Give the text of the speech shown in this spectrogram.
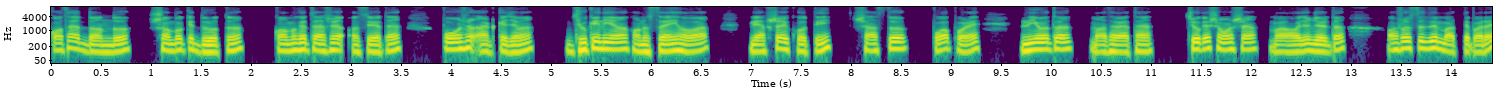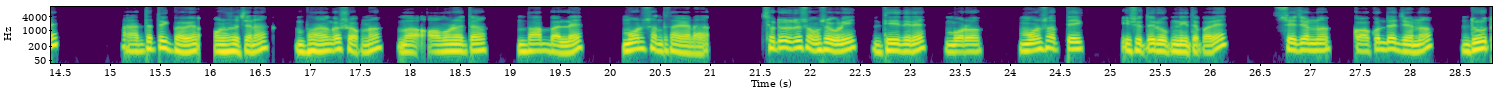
কথার দ্বন্দ্ব, সম্পর্কের দূরত্ব, কর্মক্ষেত্রে আসে অস্থিরতা, প্রমোশন আটকে যাওয়া, ঝুঁকি নেওয়া ক্ষণস্থায়ী হওয়া, ব্যবসায় ক্ষতি, স্বাস্থ্য প্রভাব পড়ে, নিয়মিত মাথা ব্যথা, চোখের সমস্যা বা হজমজনিত অস্বস্তি বাড়তে পারে। আধ্যাত্মিকভাবে অনুশোচনা, ভয়ঙ্কর স্বপ্ন বা অমনোনীত ভাব বাড়লে মন শান্ত থাকে না। ছোট ছোট সমস্যাগুলি ধীরে ধীরে বড় মনস্তাত্ত্বিক ইস্যুতে রূপ নিতে পারে। সেজন্য কর্কটদের জন্য দ্রুত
